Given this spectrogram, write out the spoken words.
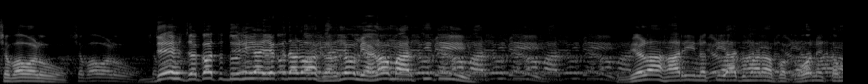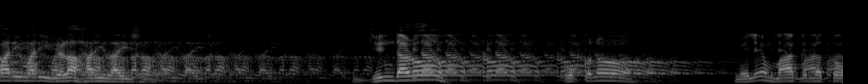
સભાવાળું, દેહ જગત દુનિયા એક દાડો આ ઘરનો મેણો મારતી હતી. વેળા હારી નથી આજ મારા ભગવાને તમારી મારી વેળા હારી લાવી છે. જિંદાડો. કોકનો મેલે માગ નતો.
